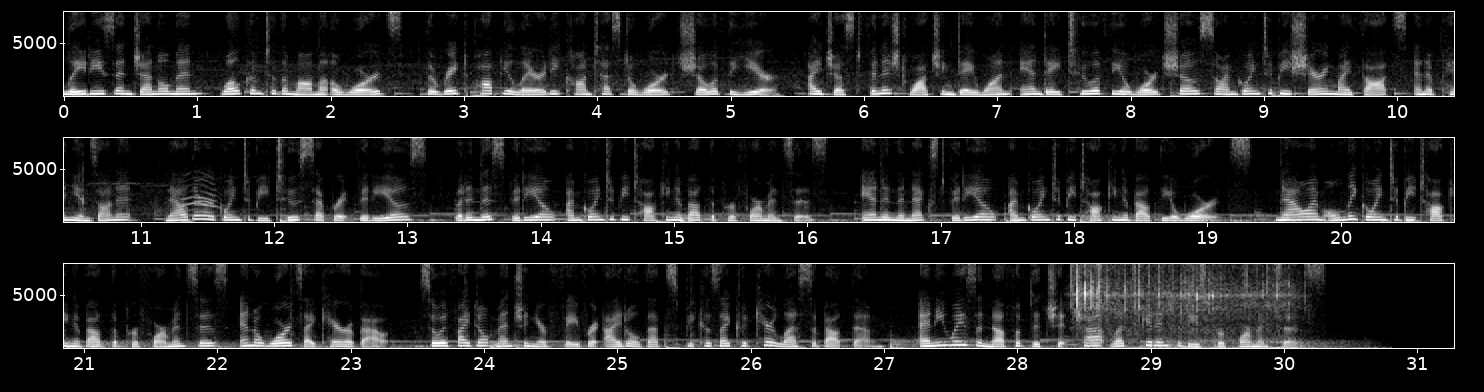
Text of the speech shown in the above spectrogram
Ladies and gentlemen, welcome to the Mama Awards, the rigged popularity contest award show of the year. I just finished watching day 1 and day 2 of the award show so I'm going to be sharing my thoughts and opinions on it. Now there are going to be two separate videos, but in this video I'm going to be talking about the performances, and in the next video I'm going to be talking about the awards. Now I'm only going to be talking about the performances and awards I care about, so if I don't mention your favorite idol that's because I could care less about them. Anyways enough of the chit chat let's get into these performances.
